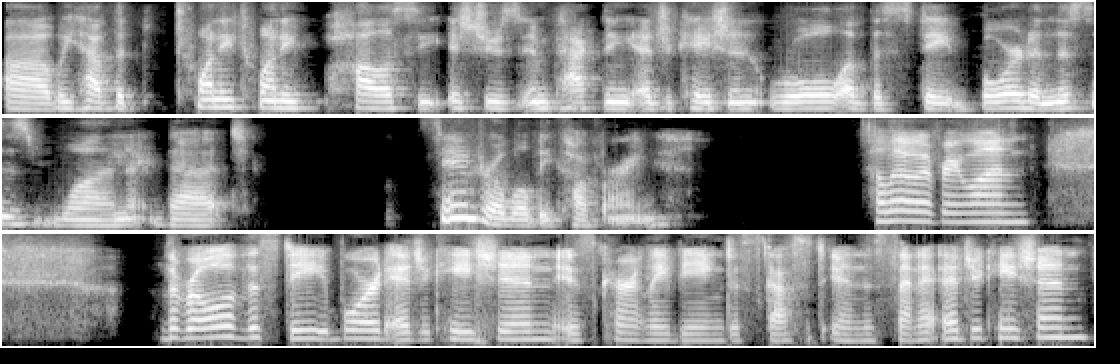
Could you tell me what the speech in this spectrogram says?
Uh, we have the 2020 policy issues impacting education role of the state board, and this is one that Sandra will be covering. Hello, everyone. The role of the State Board Education is currently being discussed in Senate Education.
